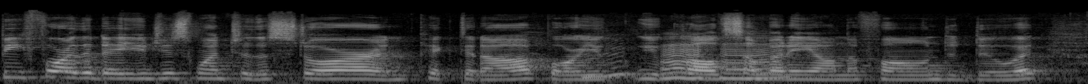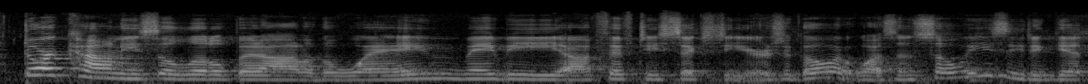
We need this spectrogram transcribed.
before the day you just went to the store and picked it up, or you, you called somebody on the phone to do it. Door County's a little bit out of the way. Maybe uh, 50, 60 years ago, it wasn't so easy to get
